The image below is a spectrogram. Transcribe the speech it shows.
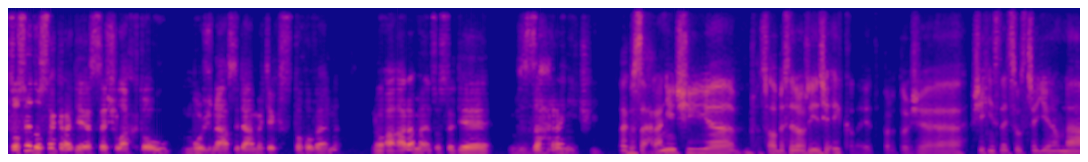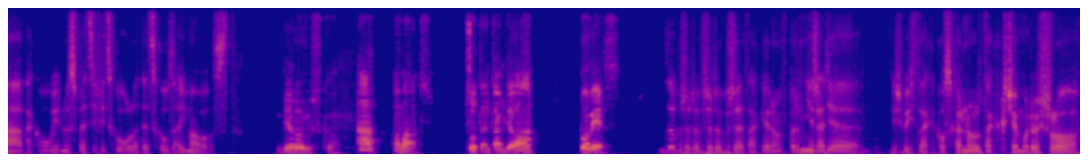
co se to sakra děje se šlachtou. Možná si dáme těch z toho ven. No a Adame, co se děje v zahraničí? Tak v zahraničí je docela by se dalo říct, že i klid, protože všichni se teď soustředí jenom na takovou jednu specifickou leteckou zajímavost. Bělorusko. A Hamas. Co ten tam dělá? Pověz. Dobře, dobře, dobře. Tak jenom v první řadě, když bych to tak jako schrnul, tak k čemu došlo?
